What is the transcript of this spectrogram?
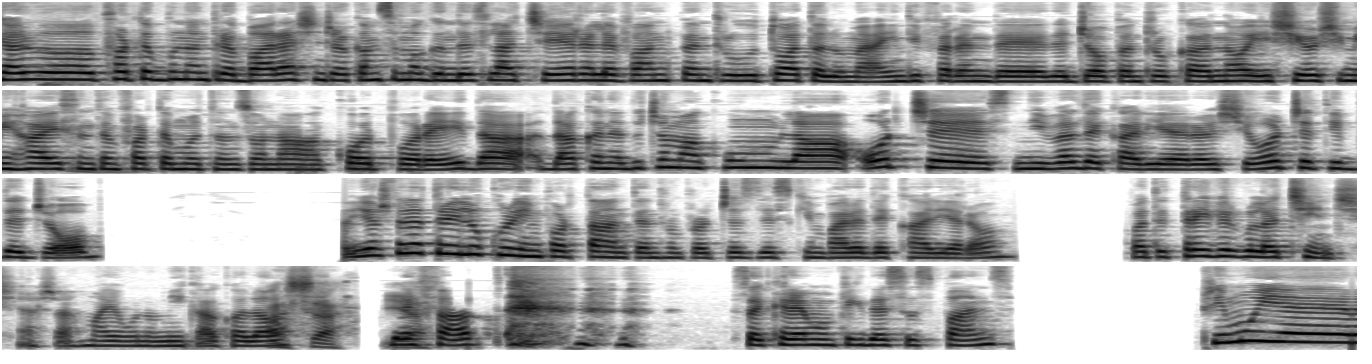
Chiar uh, foarte bună întrebarea și încercam să mă gândesc la ce e relevant pentru toată lumea, indiferent de, de job, pentru că noi și eu și Mihai suntem foarte mult în zona corporei, dar dacă ne ducem acum la orice nivel de carieră și orice tip de job, eu aș vedea trei lucruri importante într-un proces de schimbare de carieră. Poate 3,5, așa, mai e unul mic acolo. Așa, de ia. fapt, să creăm un pic de suspans. Primul e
